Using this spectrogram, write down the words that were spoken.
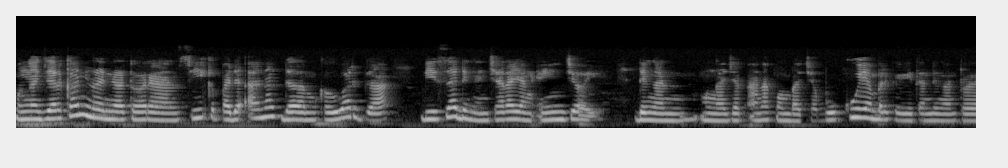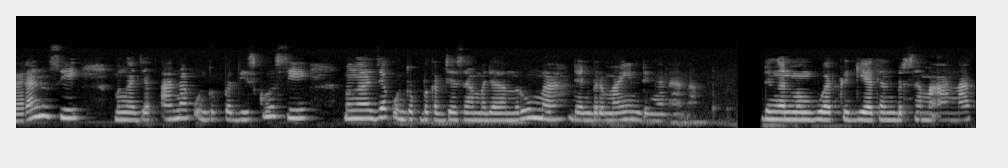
mengajarkan nilai-nilai toleransi kepada anak dalam keluarga bisa dengan cara yang enjoy, dengan mengajak anak membaca buku yang berkaitan dengan toleransi, mengajak anak untuk berdiskusi, mengajak untuk bekerja sama dalam rumah, dan bermain dengan anak. Dengan membuat kegiatan bersama anak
